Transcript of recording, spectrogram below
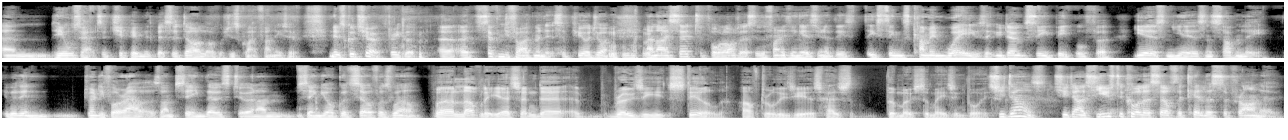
And he also had to chip in with bits of dialogue, which is quite funny too. And it was a good show, very good. Uh, 75 minutes of pure joy. and I said to Paul Otto, I said, the funny thing is, you know, these, these things come in waves that you don't see people for years and years, and suddenly within 24 hours, I'm seeing those two and I'm seeing your good self as well. Well, lovely, yes. And uh, Rosie still, after all these years, has the most amazing voice. She does. She does. She used to call herself the killer soprano.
